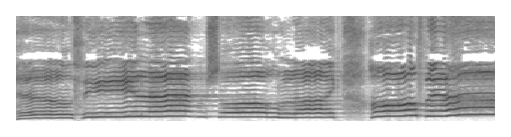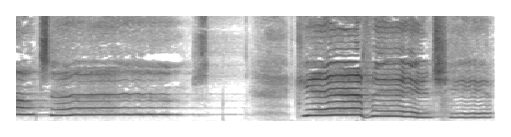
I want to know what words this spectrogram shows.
Healthy land, so like all fountains, giving cheer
